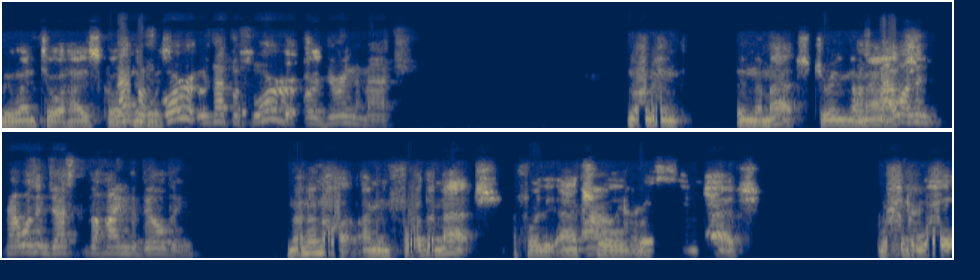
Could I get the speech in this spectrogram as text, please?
we went to a high school. was that it was, before? Was that before or, or during the match? no, I mean, in the match, during the Oh, that match. wasn't that wasn't just behind the building. No, no, no. I mean, for the match, for the actual okay. wrestling match, right away,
